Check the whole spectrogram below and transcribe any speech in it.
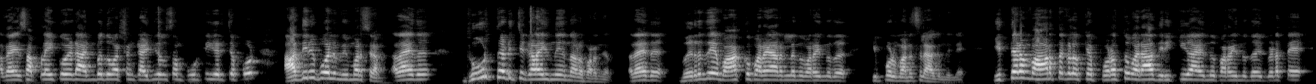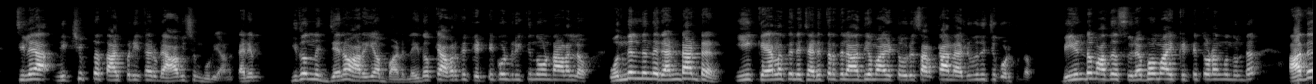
അതായത് സപ്ലൈകോയുടെ അൻപത് വർഷം കഴിഞ്ഞ ദിവസം പൂർത്തീകരിച്ചപ്പോൾ അതിന് പോലും വിമർശനം അതായത് ധൂർത്തടിച്ച് കളയുന്നു എന്നാണ് പറഞ്ഞത്. അതായത് വെറുതെ വാക്ക് പറയാറില്ലെന്ന് പറയുന്നത് ഇപ്പോൾ മനസ്സിലാകുന്നില്ലേ? ഇത്തരം വാർത്തകളൊക്കെ പുറത്തു വരാതിരിക്കുക എന്ന് പറയുന്നത് ഇവിടുത്തെ ചില നിക്ഷിപ്ത താല്പര്യക്കാരുടെ ആവശ്യം കൂടിയാണ്. കാര്യം ഇതൊന്നും ജനം അറിയാൻ പാടില്ല. ഇതൊക്കെ അവർക്ക് കിട്ടിക്കൊണ്ടിരിക്കുന്നതുകൊണ്ടാണല്ലോ ഒന്നിൽ നിന്ന് രണ്ടാം ടേൺ ഈ കേരളത്തിന്റെ ചരിത്രത്തിൽ ആദ്യമായിട്ട് ഒരു സർക്കാർ അനുവദിച്ചു കൊടുത്തത്. വീണ്ടും അത് സുലഭമായി കിട്ടിത്തുടങ്ങുന്നുണ്ട്. അത്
